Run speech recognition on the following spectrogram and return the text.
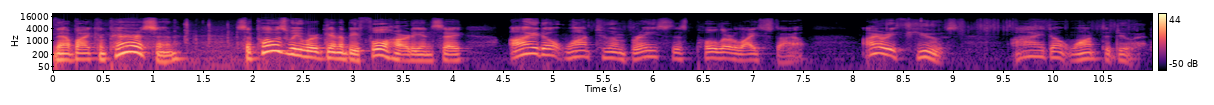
Now by comparison, Suppose we were going to be foolhardy and say, I don't want to embrace this polar lifestyle. I refuse. I don't want to do it.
